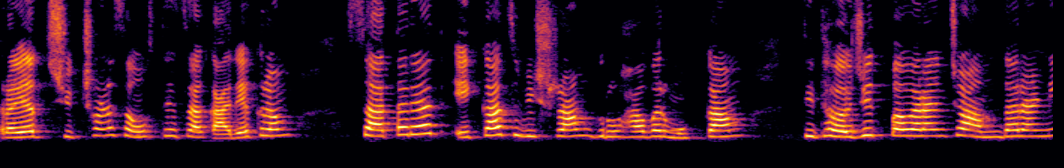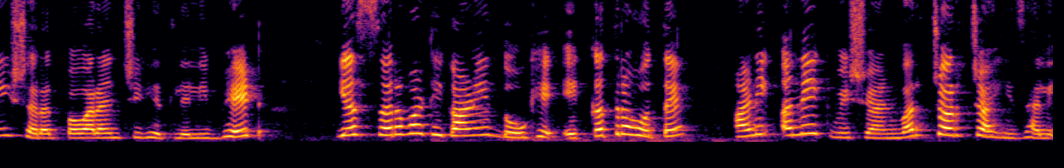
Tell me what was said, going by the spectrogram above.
रयत शिक्षण संस्थेचा कार्यक्रम साताऱ्यात एकाच विश्रामगृहावर मुक्काम तिथं अजित पवारांच्या आमदारांनी शरद पवारांची घेतलेली भेट या सर्व ठिकाणी दोघे एकत्र होते. आणि अनेक विषयांवर चर्चाही झाली.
